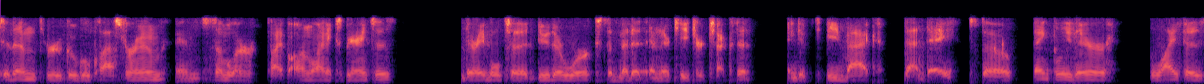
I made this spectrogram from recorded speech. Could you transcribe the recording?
to them through Google Classroom and similar type online experiences. They're able to do their work, submit it, and their teacher checks it and gives feedback that day. So thankfully, their life is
